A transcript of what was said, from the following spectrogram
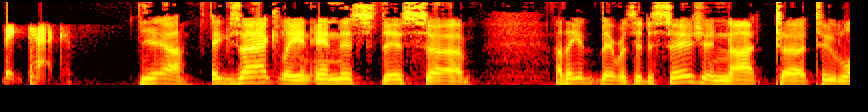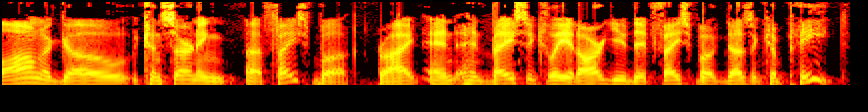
big tech. Yeah, exactly. And, and this this uh, I think there was a decision not uh, too long ago concerning uh, Facebook, right? And and basically it argued that Facebook doesn't compete,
